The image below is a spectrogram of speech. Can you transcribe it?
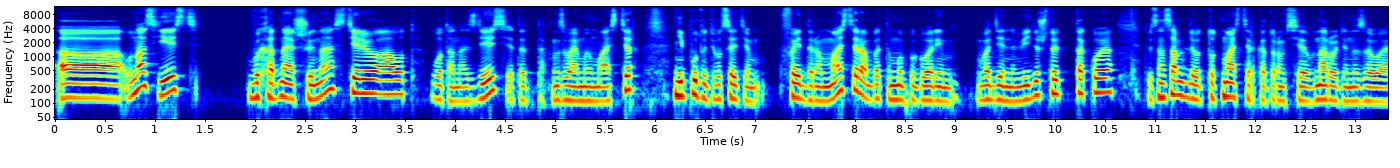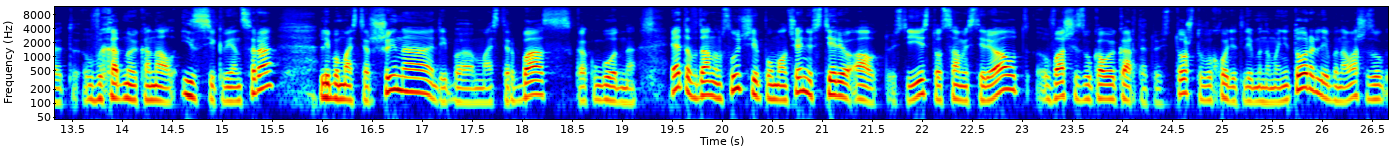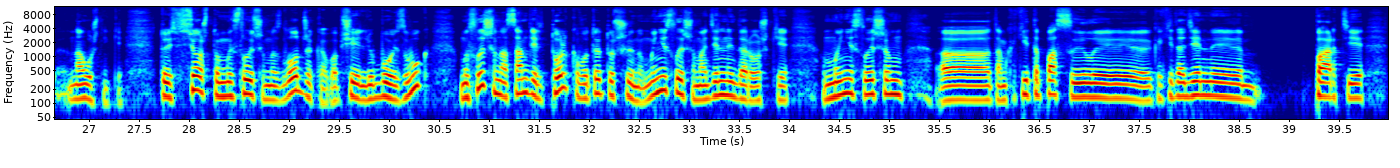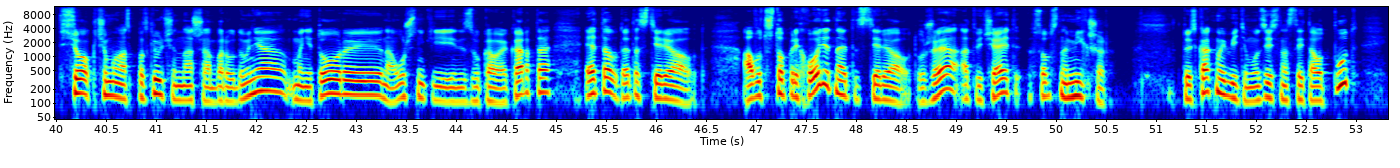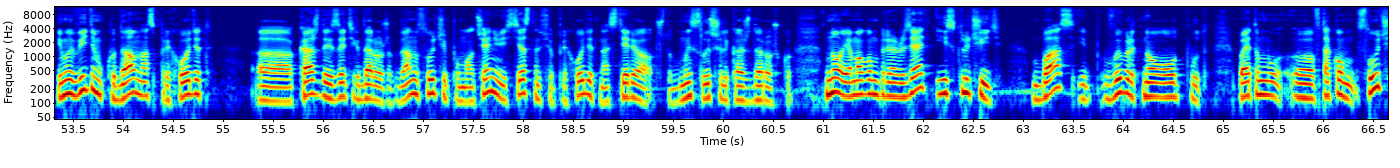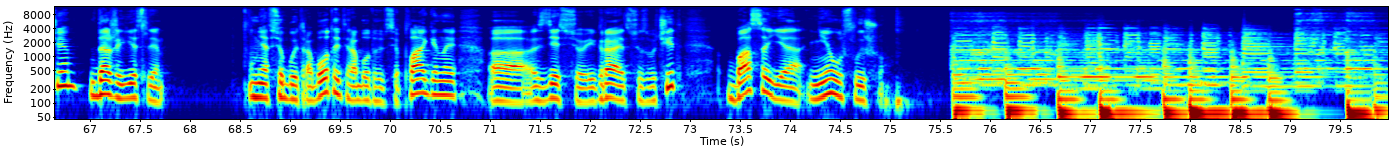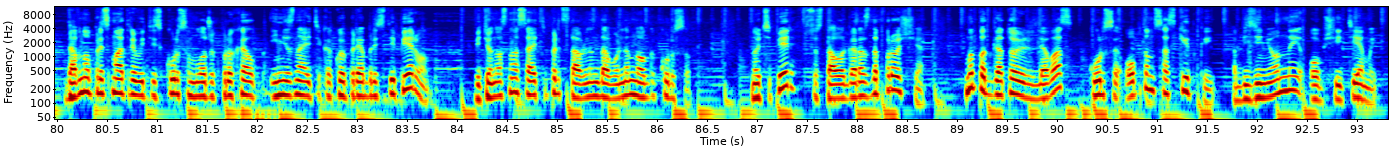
У нас есть выходная шина стерео аут, вот она здесь, это так называемый мастер. Не путать вот с этим фейдером мастер, об этом мы поговорим в отдельном видео, что это такое. То есть на самом деле вот тот мастер, которым все в народе называют выходной канал из секвенсора, либо мастер шина, либо мастер бас, как угодно. Это в данном случае по умолчанию стерео аут, то есть есть тот самый стерео аут вашей звуковой карты, то есть то, что выходит либо на мониторы, либо на ваши звук... наушники. То есть все, что мы слышим из лоджика, вообще любой звук, мы слышим на самом деле только вот эту шину. Мы не слышим отдельные дорожки, мы не слышим э, там какие-то посылы, какие-то отдельные партии, все, к чему у нас подключено наше оборудование, мониторы, наушники, звуковая карта, это вот этот стереоаут. А вот что приходит на этот стереоаут, уже отвечает, собственно, микшер. То есть, как мы видим, вот здесь у нас стоит output, и мы видим, куда у нас приходит э, каждая из этих дорожек. В данном случае, по умолчанию, естественно, все приходит на стереоаут, чтобы мы слышали каждую дорожку. Но я могу, например, взять и исключить бас и выбрать no output. Поэтому э, в таком случае, даже если у меня все будет работать, работают все плагины, э, здесь все играет, все звучит, баса я не услышу. Давно присматриваетесь к курсам Logic Pro Help и не знаете, какой приобрести первым? Ведь у нас на сайте представлено довольно много курсов. Но теперь все стало гораздо проще. Мы подготовили для вас курсы оптом со скидкой, объединенные общей темой –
